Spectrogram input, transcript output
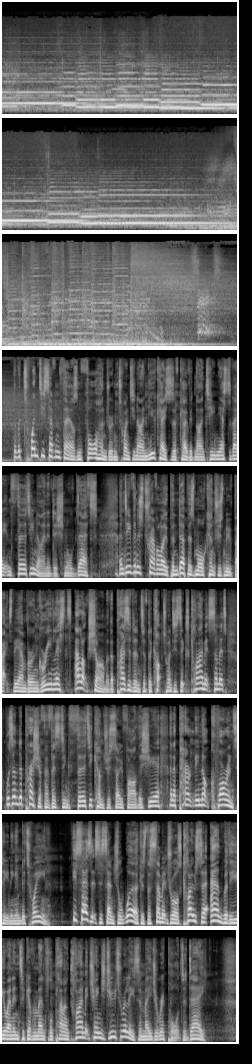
There were 27,429 new cases of COVID 19 yesterday and 39 additional deaths. And even as travel opened up as more countries moved back to the amber and green lists, Alok Sharma, the president of the COP26 Climate Summit, was under pressure for visiting 30 countries so far this year and apparently not quarantining in between. He says it's essential work as the summit draws closer and with the UN Intergovernmental Panel on Climate Change due to release a major report today.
